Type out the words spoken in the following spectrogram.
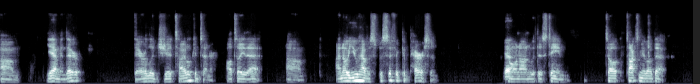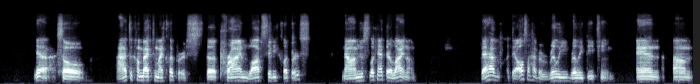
um, yeah, man, they're they're a legit title contender. I'll tell you that. Um, I know you have a specific comparison yeah. going on with this team. Tell talk to me about that. Yeah, so I have to come back to my Clippers, the prime Lob City Clippers. Now I'm just looking at their lineup. They have they also have a really really deep team, and um,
